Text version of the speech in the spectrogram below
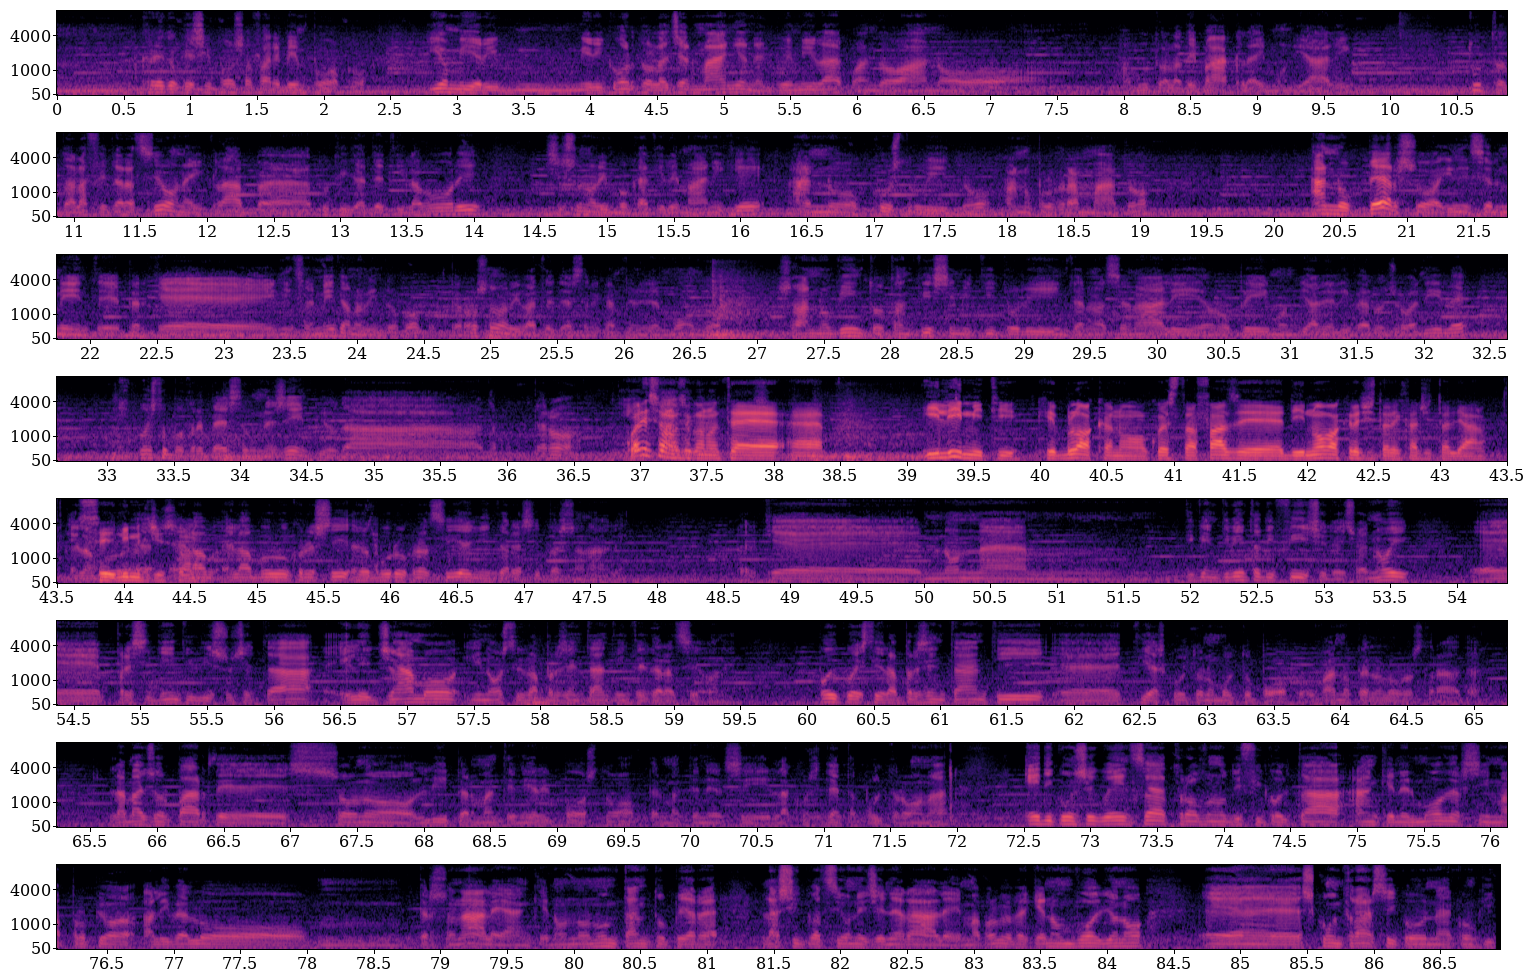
credo che si possa fare ben poco. Io mi, mi ricordo la Germania nel 2000 quando hanno avuto la debacle ai mondiali, tutto dalla federazione ai club, a tutti gli addetti ai lavori si sono rimboccati le maniche, hanno costruito, hanno programmato, hanno perso inizialmente perché inizialmente hanno vinto poco, però sono arrivati ad essere campioni del mondo, hanno vinto tantissimi titoli internazionali, europei, mondiali a livello giovanile e questo potrebbe essere un esempio da, da però... Quali sono secondo te eh, i limiti che bloccano questa fase di nuova crescita del calcio italiano? Se i limiti ci sono. È la, è la, burocrazia, la burocrazia, e gli interessi personali, perché non, ehm, diventa difficile, cioè noi eh, presidenti di società eleggiamo i nostri rappresentanti in federazione poi questi rappresentanti eh, ti ascoltano molto poco, vanno per la loro strada. La maggior parte sono lì per mantenere il posto, per mantenersi la cosiddetta poltrona e di conseguenza trovano difficoltà anche nel muoversi ma proprio a livello personale anche, non, non tanto per la situazione generale ma proprio perché non vogliono eh, scontrarsi con, con chi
